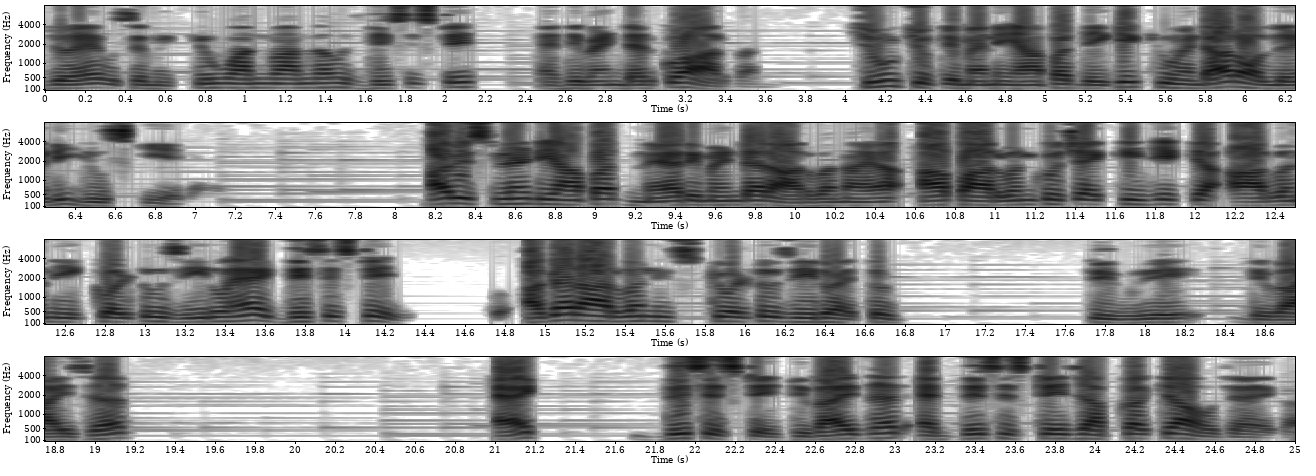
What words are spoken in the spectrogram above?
जो है, उसे मैं क्यू वन मान रहा हूँ दिस स्टेज एंड रिमाइंडर को आर वन क्यों? क्योंकि मैंने यहाँ पर देखिए Q and R already use किए गए अब स्टूडेंट यहाँ पर नया रिमाइंडर आर वन आया। आप आर वन को चेक कीजिए, क्या R one equal to zero है दिस स्टेज तो अगर R one equal to zero है तो divisor at this stage divisor at this stage आपका क्या हो जाएगा?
